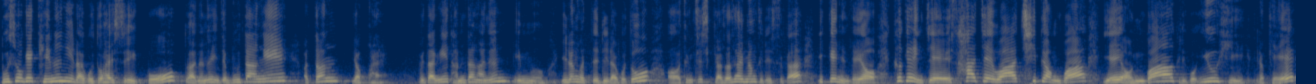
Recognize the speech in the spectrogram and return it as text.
무속의 기능이라고도 할 수 있고 또 하나는 이제 무당의 어떤 역할, 무당이 담당하는 임무 이런 것들이라고도 어, 등치시켜서 설명드릴 수가 있겠는데요. 크게 이제 사제와 치병과 예언과 그리고 유희 이렇게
